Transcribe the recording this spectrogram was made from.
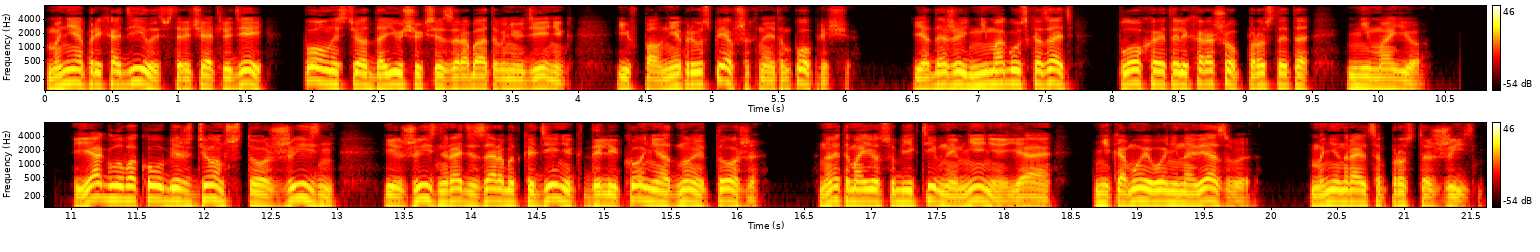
Мне приходилось встречать людей, полностью отдающихся зарабатыванию денег и вполне преуспевших на этом поприще. Я даже не могу сказать, плохо это или хорошо, просто это не мое. Я глубоко убежден, что жизнь и жизнь ради заработка денег далеко не одно и то же. Но это мое субъективное мнение, я никому его не навязываю. Мне нравится просто жизнь.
